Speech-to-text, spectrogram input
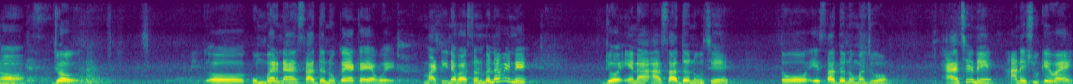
હા જો કુંભારના સાધનો કયા કયા હોય? માટીના વાસણ બનાવે ને? જો એના આ સાધનો છે તો એ સાધનોમાં જુઓ. આ છે ને આને શું કહેવાય?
